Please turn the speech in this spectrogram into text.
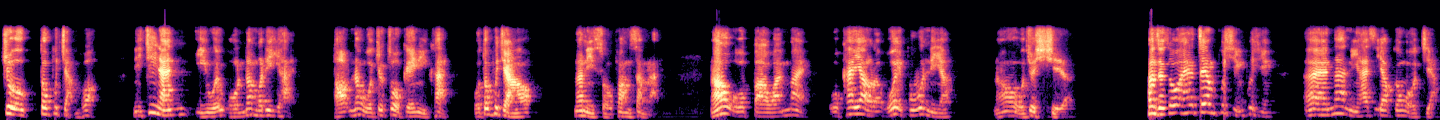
就都不讲话。你既然以为我那么厉害，好，那我就做给你看，我都不讲哦。那你手放上来，然后我把完脉，我开药了，我也不问你啊，然后我就写了。患者说：“哎，这样不行不行，哎，那你还是要跟我讲，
